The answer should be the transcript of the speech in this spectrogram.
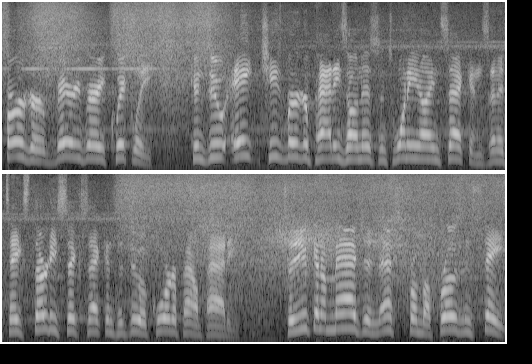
burger very, very quickly. You can do eight cheeseburger patties on this in 29 seconds, and it takes 36 seconds to do a quarter pound patty. So you can imagine, that's from a frozen state.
